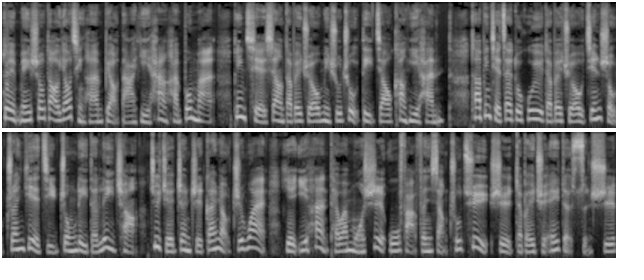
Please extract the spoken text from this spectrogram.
对没收到邀请函表达遗憾和不满，并且向 WHO 秘书处递交抗议函。他并且再度呼吁 WHO 坚守专业及中立的立场，拒绝政治干扰之外，也遗憾台湾模式无法分享出去是 WHA 的损失。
